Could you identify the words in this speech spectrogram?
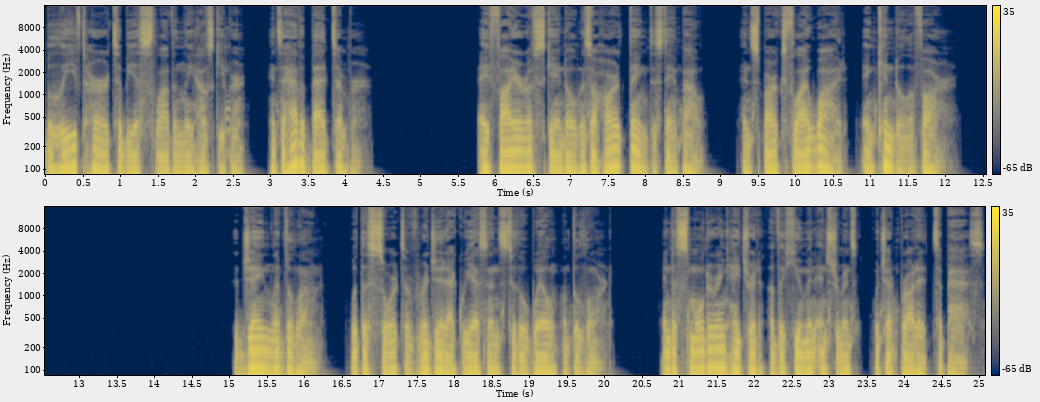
believed her to be a slovenly housekeeper and to have a bad temper. A fire of scandal is a hard thing to stamp out, and sparks fly wide and kindle afar. Jane lived alone, with a sort of rigid acquiescence to the will of the Lord, and a smoldering hatred of the human instruments which had brought it to pass.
